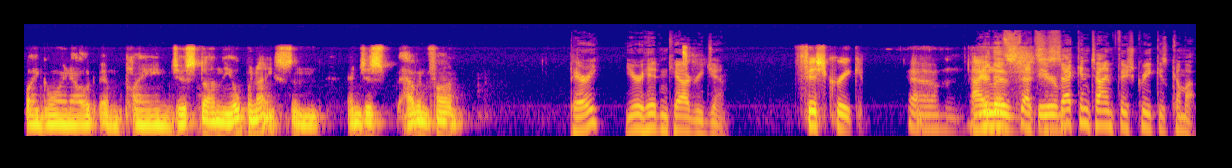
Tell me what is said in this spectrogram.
by going out and playing just on the open ice and and just having fun. Perry, you're a hidden Calgary gem. Fish Creek. Um, I live. That's here, the second time Fish Creek has come up.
